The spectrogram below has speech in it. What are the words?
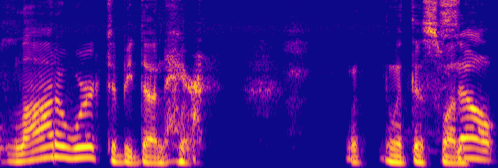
A lot of work to be done here with with this one. So,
